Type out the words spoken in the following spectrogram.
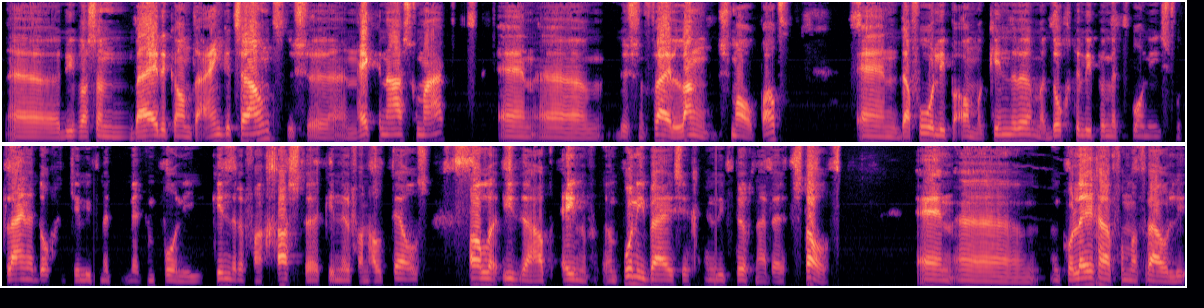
uh, die was aan beide kanten eingezouwd. Dus een hek naast gemaakt. En ehm, dus een vrij lang, smal pad. En daarvoor liepen allemaal kinderen. Mijn dochter liep met ponies. Mijn kleine dochtertje liep met, met een pony. Kinderen van gasten, kinderen van hotels. Alle, ieder had één, een pony bij zich en liep terug naar de stal. En uh, een collega van mijn vrouw,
